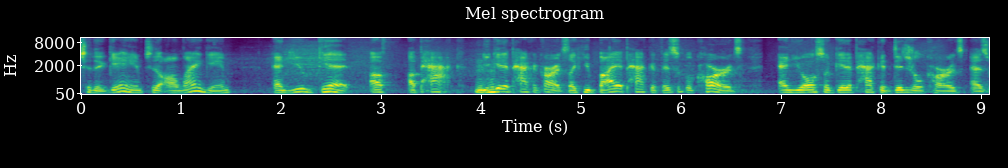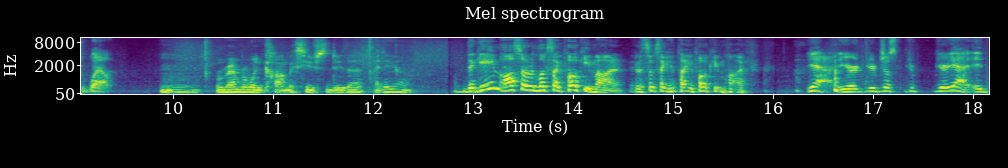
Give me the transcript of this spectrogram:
to the game to the online game, and you get a, a pack. You mm-hmm. get a pack of cards. Like you buy a pack of physical cards, and you also get a pack of digital cards as well. Mm-hmm. Remember when comics used to do that? I do. The game also looks like Pokemon. It looks like you're playing Pokemon. Yeah, you're you're just you're, you're yeah. It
